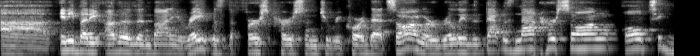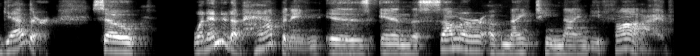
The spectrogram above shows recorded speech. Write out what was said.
uh, anybody other than Bonnie Raitt was the first person to record that song, or really that that was not her song altogether. So, what ended up happening is in the summer of 1995,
